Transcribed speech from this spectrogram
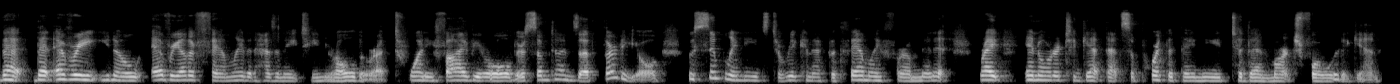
that that every you know every other family that has an 18 year old or a 25 year old or sometimes a 30 year old who simply needs to reconnect with family for a minute right in order to get that support that they need to then march forward again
